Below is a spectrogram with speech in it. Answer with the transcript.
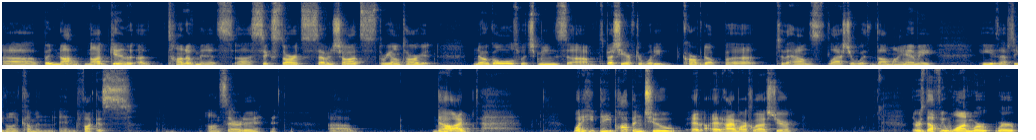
Uh, but not not getting a, a ton of minutes. Uh, six starts, seven shots, three on target, no goals, which means, uh, especially after what he carved up uh, to the Hounds last year with the Miami, he is absolutely going to come and, and fuck us on Saturday. uh, no, I. What did he did he pop in two at at Highmark last year? There was definitely one where where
